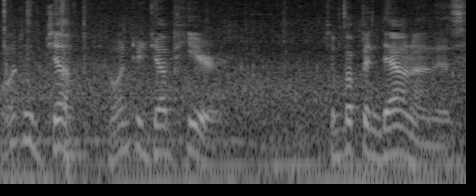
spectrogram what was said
I want to jump. I want to jump here. Jump up and down on this.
